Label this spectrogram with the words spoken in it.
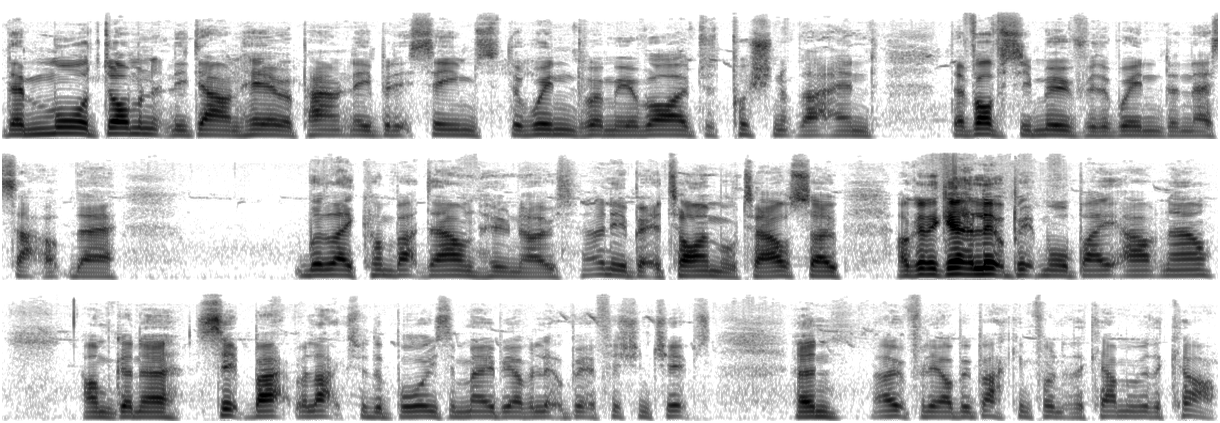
They're more dominantly down here apparently, but it seems the wind when we arrived was pushing up that end. They've obviously moved with the wind and they're sat up there. Will they come back down? Who knows? Only a bit of time will tell. So I'm going to get a little bit more bait out now. I'm going to sit back, relax with the boys and maybe have a little bit of fish and chips. And hopefully I'll be back in front of the camera with a carp.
